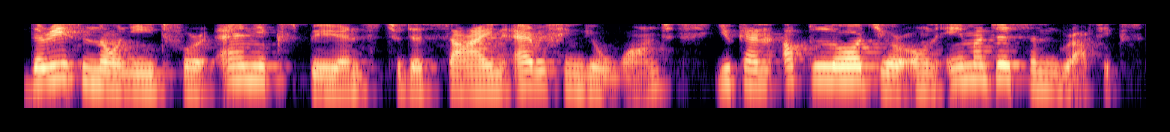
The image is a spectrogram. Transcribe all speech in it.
There is no need for any experience to design everything you want. You can upload your own images and graphics.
